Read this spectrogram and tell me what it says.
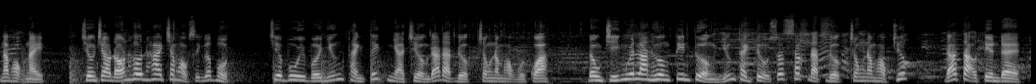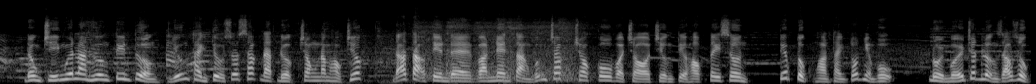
Năm học này, trường chào đón hơn 200 học sinh lớp 1, chia vui với những thành tích nhà trường đã đạt được trong năm học vừa qua. Đồng chí Nguyễn Lan Hương tin tưởng những thành tựu xuất sắc đạt được trong năm học trước đã tạo tiền đề. Đồng chí Nguyễn Lan Hương tin tưởng những thành tựu xuất sắc đạt được trong năm học trước đã tạo tiền đề và nền tảng vững chắc cho cô và trò trường tiểu học Tây Sơn tiếp tục hoàn thành tốt nhiệm vụ, đổi mới chất lượng giáo dục,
